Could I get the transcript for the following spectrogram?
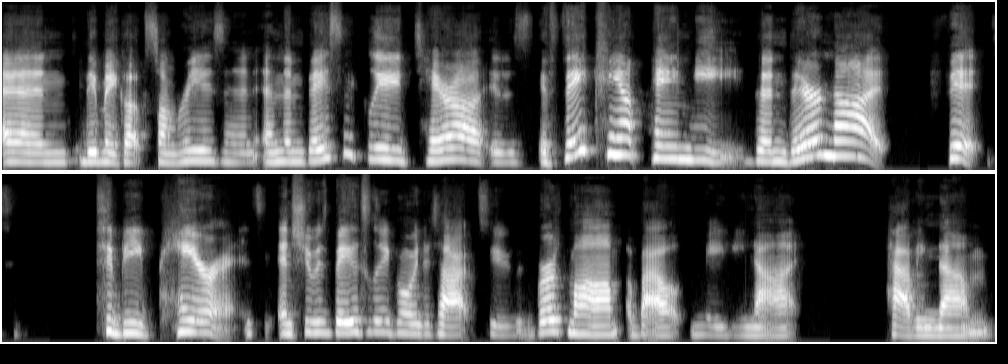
And they make up some reason. And then basically, Tara is, if they can't pay me, then they're not fit to be parents. And she was basically going to talk to the birth mom about maybe not having them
